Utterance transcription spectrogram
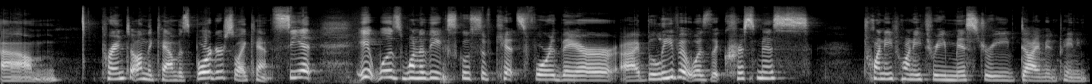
um, print on the canvas border so I can't see it. It was one of the exclusive kits for their, I believe it was the Christmas 2023 mystery diamond painting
